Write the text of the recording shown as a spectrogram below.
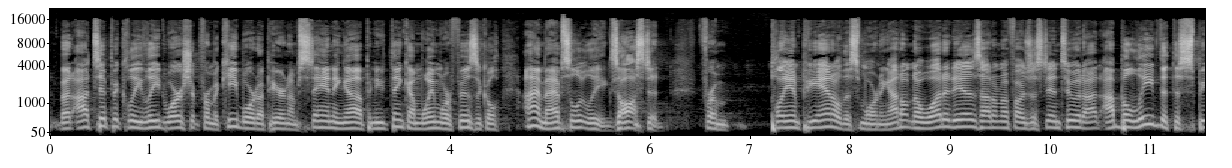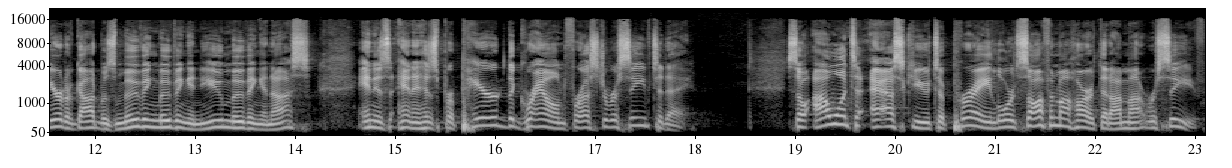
but I typically lead worship from a keyboard up here and I'm standing up, and you'd think I'm way more physical. I'm absolutely exhausted from playing piano this morning. I don't know what it is. I don't know if I was just into it. I, I believe that the Spirit of God was moving, moving in you, moving in us, and, is, and has prepared the ground for us to receive today. So I want to ask you to pray, Lord, soften my heart that I might receive.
